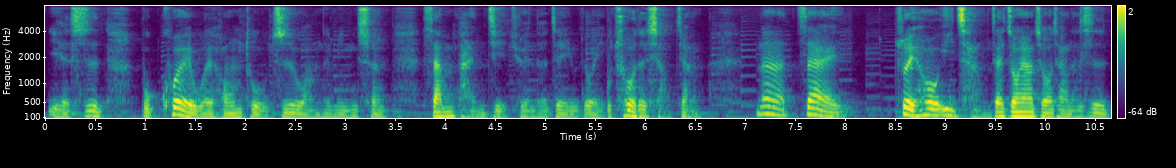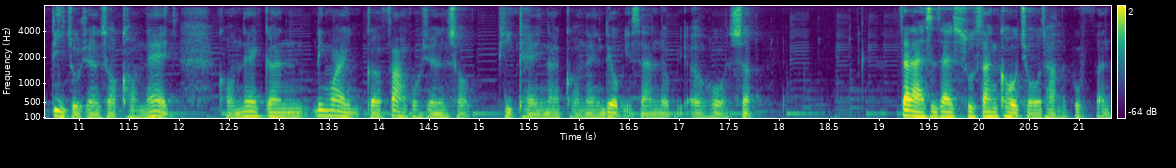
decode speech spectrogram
也是不愧为红土之王的名声，三盘解决了这一位不错的小将。那在最后一场在中央球场的是地主选手 c o n n e t c o n n e t 跟另外一个法国选手 PK，那 c o n n e t 六比三、六比二获胜。再来是在苏珊扣球场的部分。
